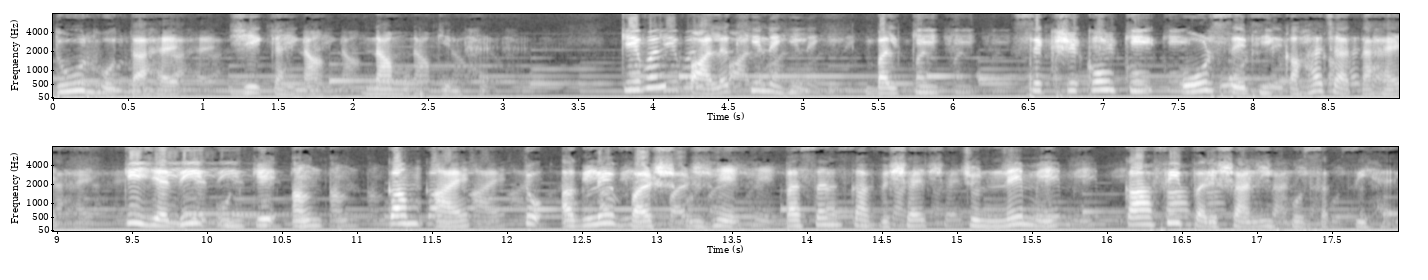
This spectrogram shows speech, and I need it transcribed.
दूर होता है, ये कहना नामुमकिन है। केवल पालक ही नहीं, बल्कि शिक्षकों की ओर से भी कहा जाता है कि यदि उनके अंक कम आए तो अगले वर्ष उन्हें पसंद का विषय चुनने में काफ़ी परेशानी हो सकती है।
